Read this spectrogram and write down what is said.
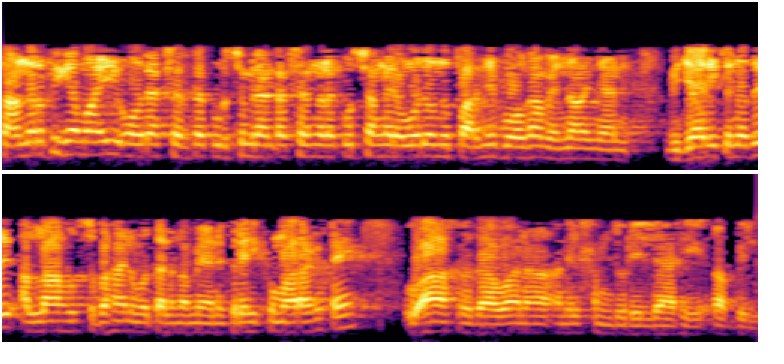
സാന്ദർഭികമായി ഓരക്ഷരത്തെക്കുറിച്ചും രണ്ടക്ഷരങ്ങളെ കുറിച്ചും അങ്ങനെ ഓരോന്ന് പറഞ്ഞു പോകാം എന്നാണ് ഞാൻ വിചാരിക്കുന്നത്. അള്ളാഹു സുബാനുവത്തല നമ്മെ അനുഗ്രഹിക്കുമാറാകട്ടെ. അനിൽഹമുല്ലാഹി റബ്ബില്ല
